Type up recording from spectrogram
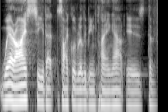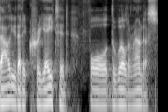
Where I see that cycle really being playing out is the value that it created for the world around us.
